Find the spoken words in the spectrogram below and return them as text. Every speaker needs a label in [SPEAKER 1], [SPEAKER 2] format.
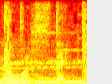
[SPEAKER 1] know I stay.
